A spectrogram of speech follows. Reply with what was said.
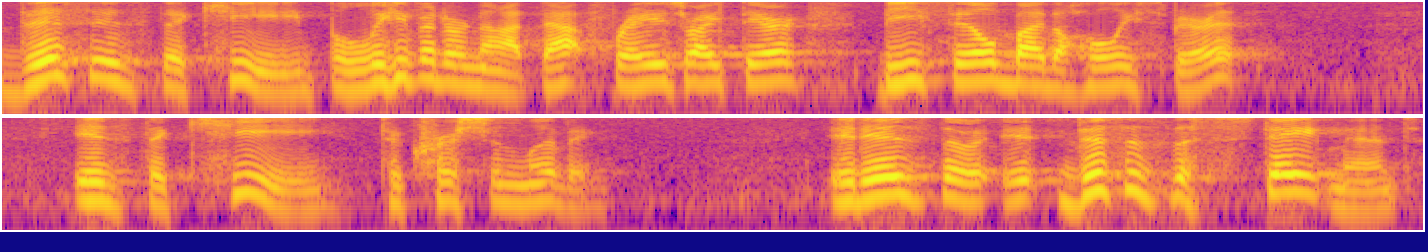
this is the key, believe it or not. That phrase right there, be filled by the Holy Spirit, is the key to Christian living. It is the, it, this is the statement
